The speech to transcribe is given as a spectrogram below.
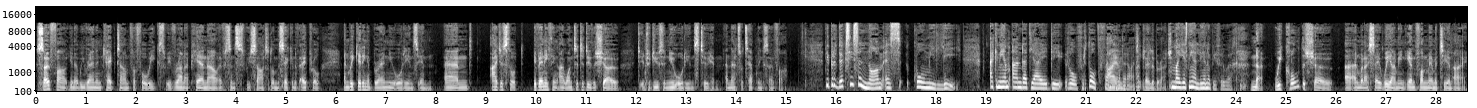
so far, you know, we ran in Cape Town for four weeks. We've run up here now ever since we started on the 2nd of April, and we're getting a brand new audience in. And I just thought, if anything, I wanted to do the show to introduce a new audience to him, and that's what's happening so far. Die produksie se naam is Call Me Lee. Ek neem aan dat jy die rol vertolk van Liberace. I play Liberace. Maar jy's nie alleen op die verhoog nie. No. We called the show uh, and when I say we I mean Ian von Memerty and I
